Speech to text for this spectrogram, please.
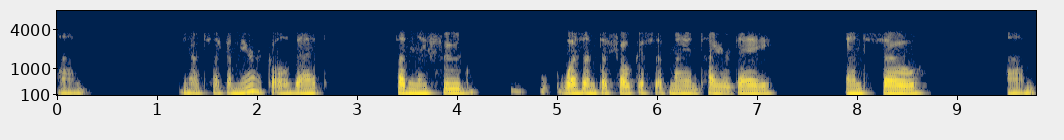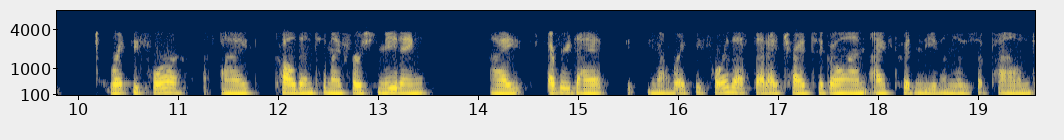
um, you know, it's like a miracle that suddenly food wasn't the focus of my entire day. And so, um, right before I called into my first meeting, I every diet you know, right before that that I tried to go on, I couldn't even lose a pound.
